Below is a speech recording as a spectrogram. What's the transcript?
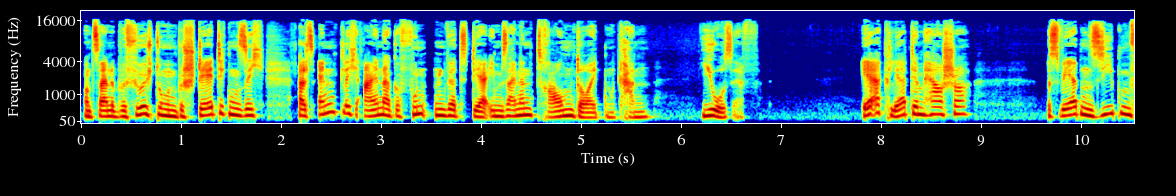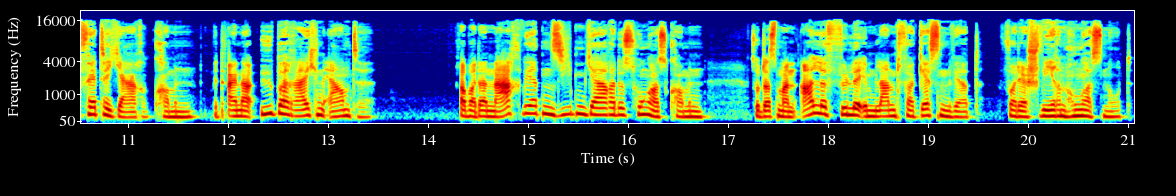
Und seine Befürchtungen bestätigen sich, als endlich einer gefunden wird, der ihm seinen Traum deuten kann. Josef. Er erklärt dem Herrscher, es werden sieben fette Jahre kommen, mit einer überreichen Ernte. Aber danach werden sieben Jahre des Hungers kommen, so dass man alle Fülle im Land vergessen wird vor der schweren Hungersnot.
